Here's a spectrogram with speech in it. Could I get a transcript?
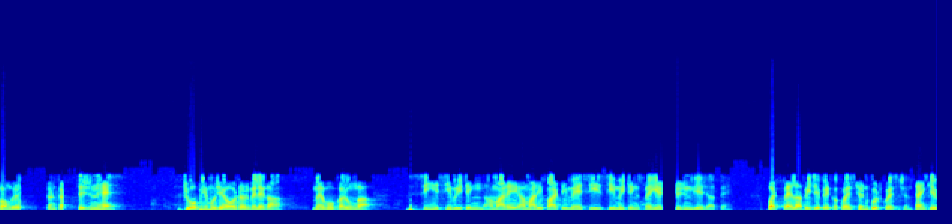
कांग्रेस डिसीज़न है जो भी मुझे ऑर्डर मिलेगा मैं वो करूँगा सीईसी मीटिंग हमारे हमारी पार्टी में सीईसी मीटिंग्स में ये डिसीज़न लिए जाते हैं बट पहला बीजेपी का question good question thank you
